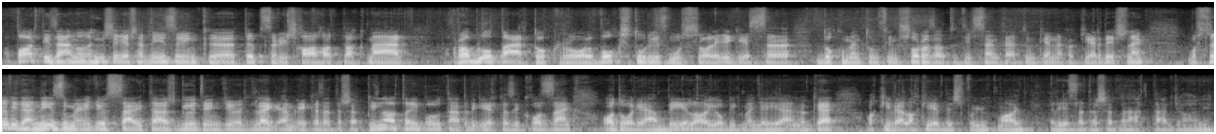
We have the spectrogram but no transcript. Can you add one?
A Partizánon a hűségesebb nézőink többször is hallhattak már rablópártokról, vox turizmusról, egy egész dokumentumfilm sorozatot is szenteltünk ennek a kérdésnek. Most röviden nézzük meg egy összeállítást Gődén György legemlékezetesebb pillanataiból, utána pedig érkezik hozzánk Adorján Béla, a Jobbik megyei elnöke, akivel a kérdést fogjuk majd részletesebben áttárgyalni.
